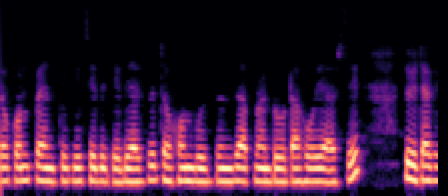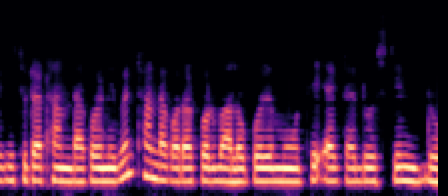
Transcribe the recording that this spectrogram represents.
যখন প্যান থেকে ছেড়ে ছেড়ে আসবে, তখন বুঝবেন যে আপনার ডোটা হয়ে আসে তো এটাকে কিছুটা ঠান্ডা করে নেবেন। ঠান্ডা করার পর ভালো করে মুছে একটা ডোস্টিন ডো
